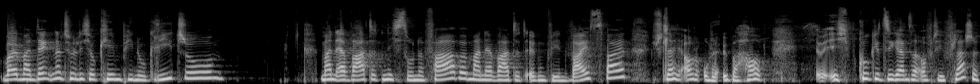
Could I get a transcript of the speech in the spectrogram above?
weil man denkt natürlich, okay, ein Pinot Grigio. Man erwartet nicht so eine Farbe, man erwartet irgendwie einen Weißwein. Vielleicht auch, oder überhaupt. Ich gucke jetzt die ganze Zeit auf die Flasche.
